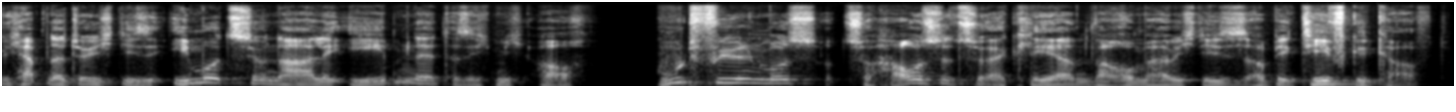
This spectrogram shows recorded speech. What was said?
ich habe natürlich diese emotionale Ebene, dass ich mich auch gut fühlen muss, zu Hause zu erklären, warum habe ich dieses Objektiv gekauft.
